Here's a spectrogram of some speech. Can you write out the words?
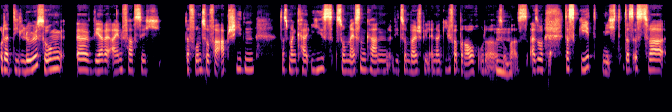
oder die Lösung äh, wäre einfach, sich davon zu verabschieden, dass man KIs so messen kann, wie zum Beispiel Energieverbrauch oder mhm. sowas. Also ja. das geht nicht. Das ist zwar,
